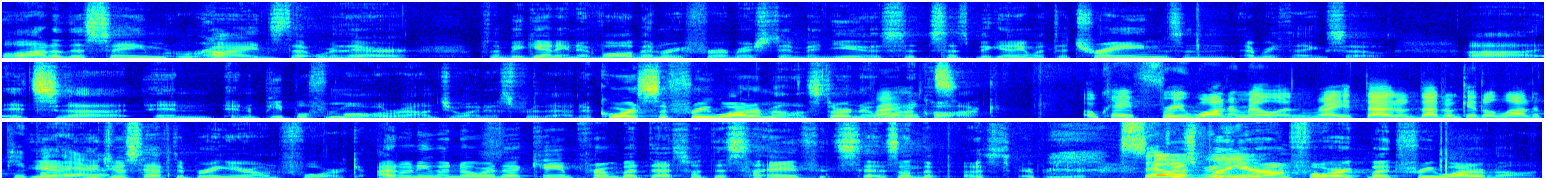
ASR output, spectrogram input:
a lot of the same rides that were there from the beginning have all been refurbished and been used since, since beginning with the trains and everything. So. Uh, it's uh, and and people from all around join us for that. Of course, the free watermelon starting at right. one o'clock. Okay, free watermelon, right? That'll, that'll get a lot of people yeah, there. Yeah, you just have to bring your own fork. I don't even know where that came from, but that's what the science says on the poster every year. So just bring year. your own fork, but free watermelon.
